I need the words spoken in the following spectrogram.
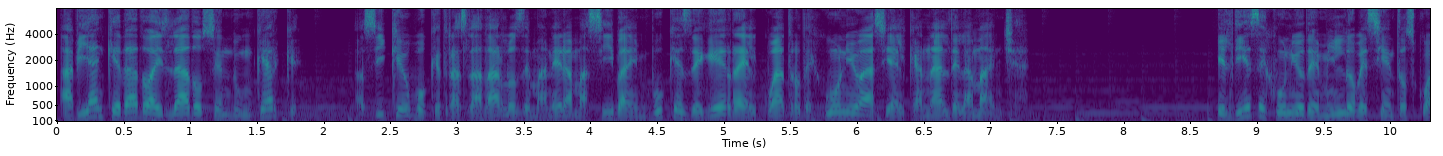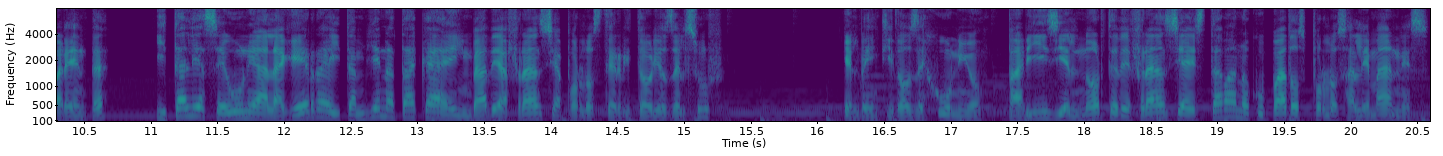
habían quedado aislados en Dunkerque, así que hubo que trasladarlos de manera masiva en buques de guerra el 4 de junio hacia el Canal de la Mancha. El 10 de junio de 1940, Italia se une a la guerra y también ataca e invade a Francia por los territorios del sur. El 22 de junio, París y el norte de Francia estaban ocupados por los alemanes,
